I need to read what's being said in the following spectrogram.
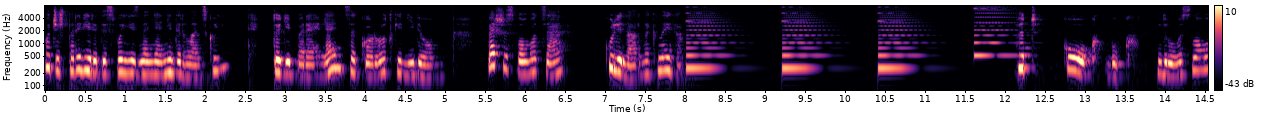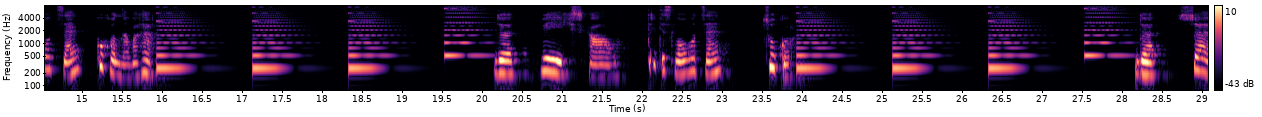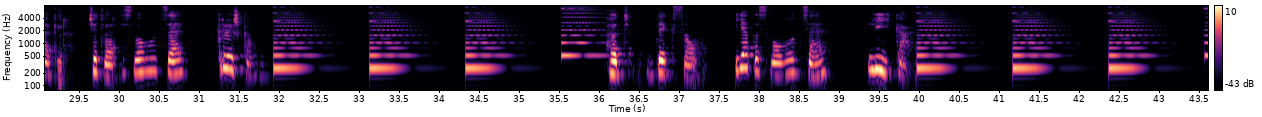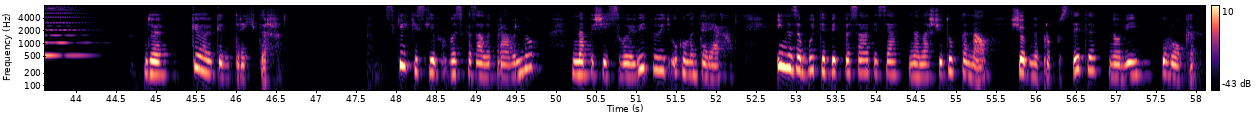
Хочеш перевірити свої знання нідерландської? Тоді переглянь це коротке відео. Перше слово це кулінарна книга. Het kookboek. Друге слово це кухонна вага. De weegschaal. Третє слово це цукор. De suiker. Четверте слово це кришка. Het. П'яте слово це лійка. Keukentrichter. Скільки слів ви сказали правильно? Напишіть свою відповідь у коментарях. І не забудьте підписатися на наш YouTube канал, щоб не пропустити нові уроки.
